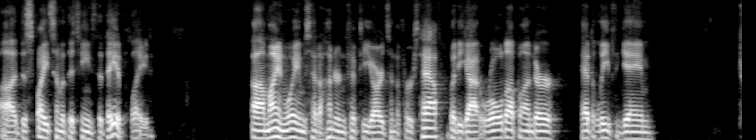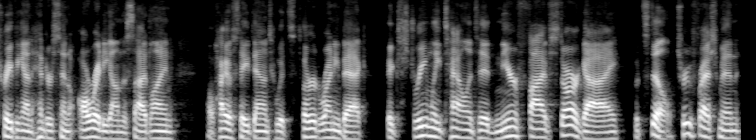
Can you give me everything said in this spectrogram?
uh, despite some of the teams that they had played. Uh, Miyan Williams had 150 yards in the first half, but he got rolled up under, had to leave the game. TreVeyon Henderson already on the sideline. Ohio State down to its third running back, extremely talented, near five star guy, but still true freshman,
